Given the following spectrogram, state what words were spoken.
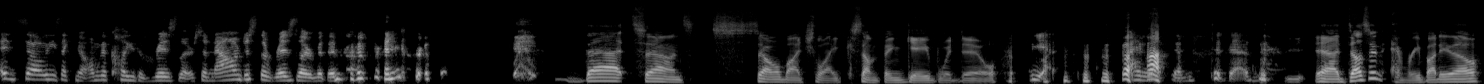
And so he's like, "No, I'm gonna call you the Rizzler." So now I'm just the Rizzler within my friend group. That sounds so much like something Gabe would do. Yeah, I love him to death. yeah, doesn't everybody though?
